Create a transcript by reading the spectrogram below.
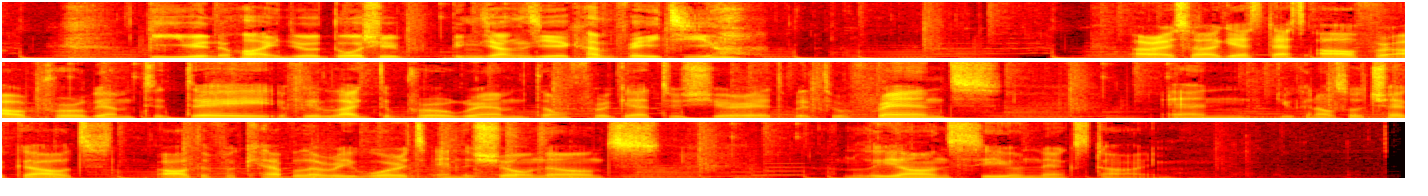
避孕的话，你就多去滨江街看飞机啊。Alright, so I guess that's all for our program today. If you like the program, don't forget to share it with your friends. And you can also check out all the vocabulary words in the show notes. I'm Leon. See you next time.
